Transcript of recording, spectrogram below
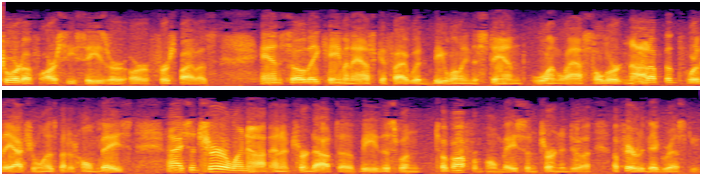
short of RCCs or, or first pilots, and so they came and asked if I would be willing to stand one last alert, not up where the action was, but at home base. And I said, sure, why not? And it turned out to be this one took off from home base and turned into a, a fairly big rescue.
